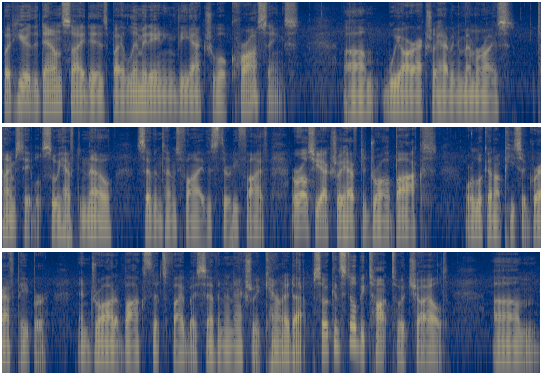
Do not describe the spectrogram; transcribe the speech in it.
but here the downside is by eliminating the actual crossings, um, we are actually having to memorize times tables. So, we have to know 7 times 5 is 35, or else you actually have to draw a box or look on a piece of graph paper and draw out a box that's 5 by 7 and actually count it up. So it can still be taught to a child um,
